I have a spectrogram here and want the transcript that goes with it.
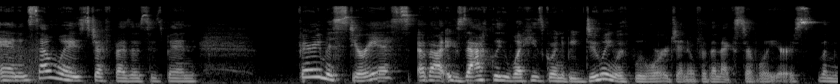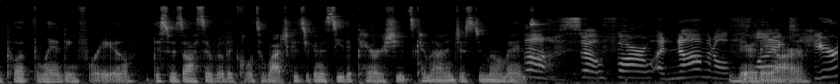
And in some ways, Jeff Bezos has been very mysterious about exactly what he's going to be doing with Blue Origin over the next several years. Let me pull up the landing for you. This was also really cool to watch because you're going to see the parachutes come out in just a moment. Oh, so far, a nominal there flight. they are. Here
